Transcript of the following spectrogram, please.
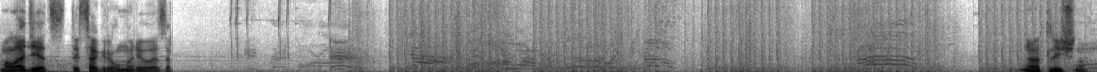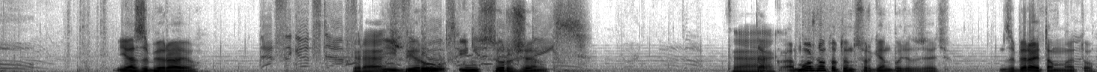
Молодец, ты согрел Мэри Уэзер. Отлично. Я забираю. И собираешь? беру инсуржент. Так, Так, а можно тут инсургент будет взять? Забирай там эту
